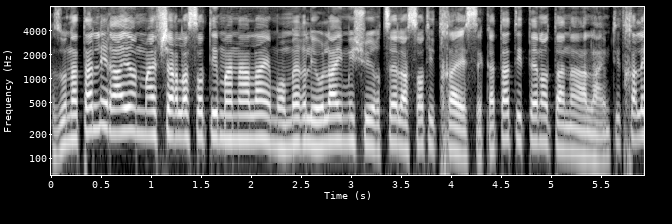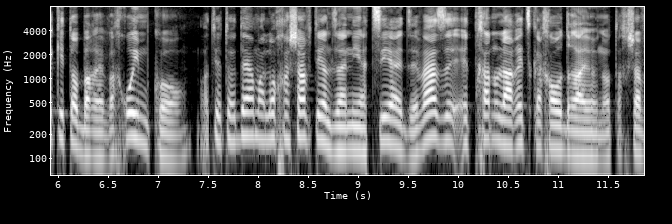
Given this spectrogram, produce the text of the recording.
אז הוא נתן לי רעיון מה אפשר לעשות עם הנעליים. הוא אומר לי, אולי מישהו ירצה לעשות איתך עסק, אתה תיתן לו את הנעליים, תתחלק איתו ברווח, הוא ימכור. אמרתי, אתה יודע מה, לא חשבתי על זה, אני אציע את זה. ואז התחלנו להריץ ככה עוד רעיונות. עכשיו,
